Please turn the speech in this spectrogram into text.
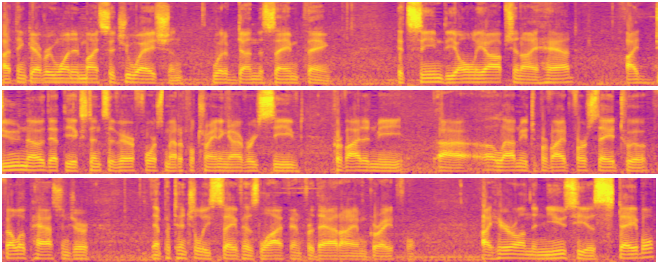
I think everyone in my situation would have done the same thing. It seemed the only option I had. I do know that the extensive Air Force medical training I've received provided me, uh, allowed me to provide first aid to a fellow passenger and potentially save his life, and for that I am grateful. I hear on the news he is stable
